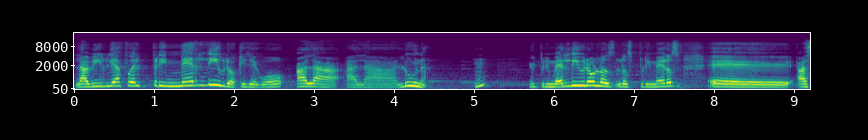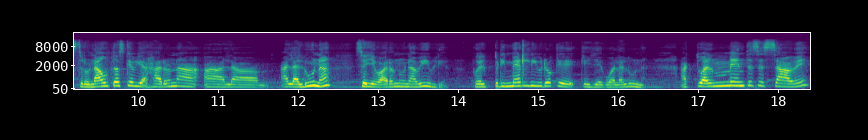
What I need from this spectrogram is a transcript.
La Biblia fue el primer libro que llegó a la, a la luna. El primer libro, los, los primeros eh, astronautas que viajaron a, a la, a la luna se llevaron una Biblia. Fue el primer libro que, que llegó a la luna. Actualmente se sabe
